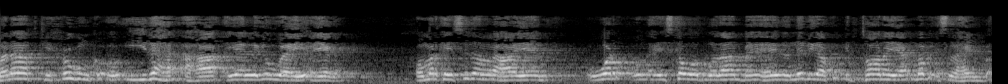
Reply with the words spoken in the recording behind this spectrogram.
manaadkii xukunka oo iidaha ahaa ayaa laga waayey ayaga. Oo markay sidan lahaayeen war un ay iska wadwadaan bay ahayd oo nebigaa ku dhibtoonaya maba islahaynba.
